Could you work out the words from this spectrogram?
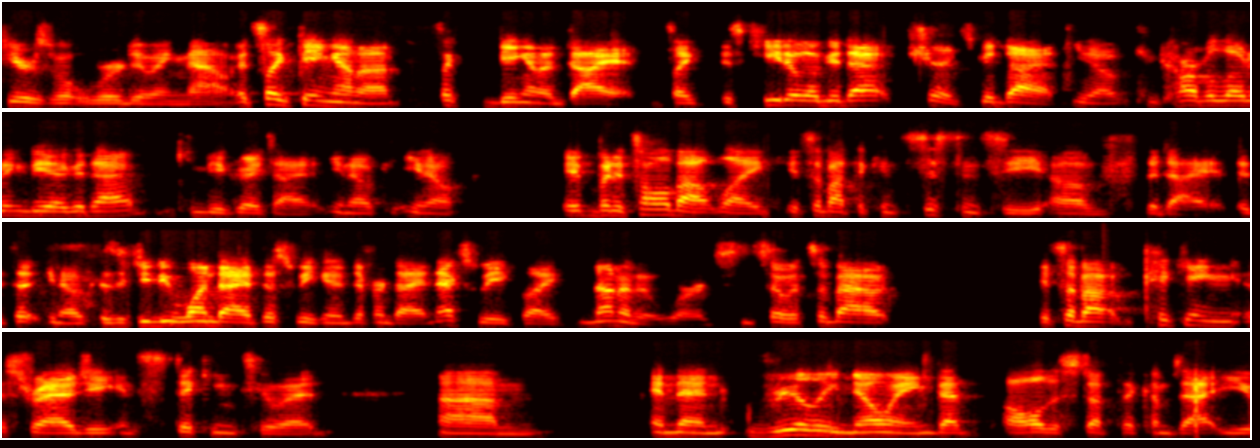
here's what we're doing now. It's like being on a it's like being on a diet. It's like is keto a good diet? Sure it's a good diet. You know can carb loading be a good diet? It can be a great diet you know you know. It, but it's all about like it's about the consistency of the diet. It's a, you know because if you do one diet this week and a different diet next week, like none of it works. And so it's about it's about picking a strategy and sticking to it, um, and then really knowing that all the stuff that comes at you,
